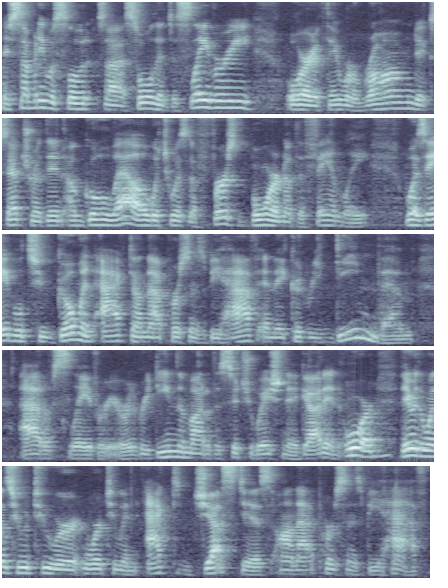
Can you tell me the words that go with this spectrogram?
if somebody was sold, uh, sold into slavery or if they were wronged, etc., then a Goel, which was the firstborn of the family, was able to go and act on that person's behalf and they could redeem them out of slavery or redeem them out of the situation they got in. Or they were the ones who to, were, were to enact justice on that person's behalf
